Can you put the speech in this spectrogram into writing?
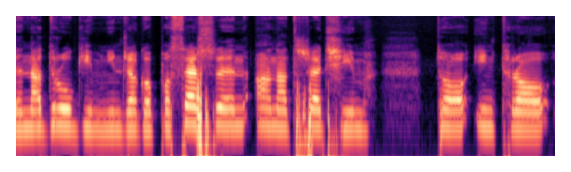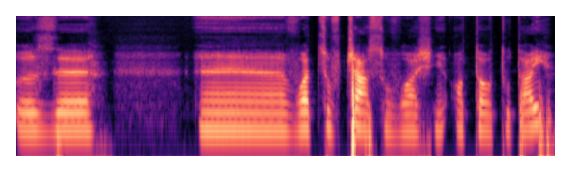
y, na drugim Ninjago Possession, a na trzecim to intro y, z Władców Czasu właśnie, o to tutaj.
